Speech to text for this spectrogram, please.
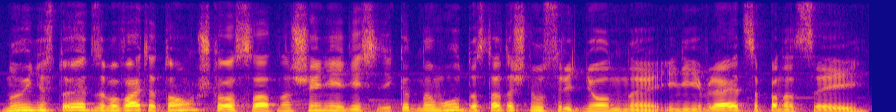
Ну и не стоит забывать о том, что соотношение 10 к 1 достаточно усредненное и не является панацеей.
